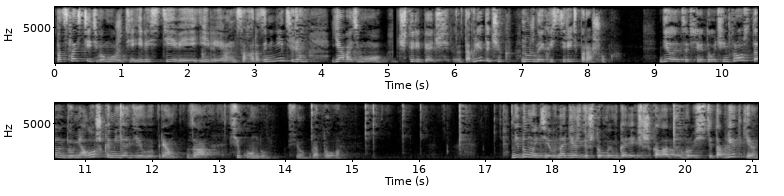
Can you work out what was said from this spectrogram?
Подсластить вы можете или стевией, или сахарозаменителем. Я возьму 4-5 таблеточек. Нужно их истерить в порошок. Делается все это очень просто. Двумя ложками я делаю прям за секунду. Все, готово. Не думайте в надежде, что вы в горячий шоколад бросите таблетки,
